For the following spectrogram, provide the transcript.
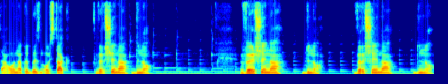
Та? Вона приблизно ось так. Вершина, дно. Вершина, дно. Вершина, дно.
